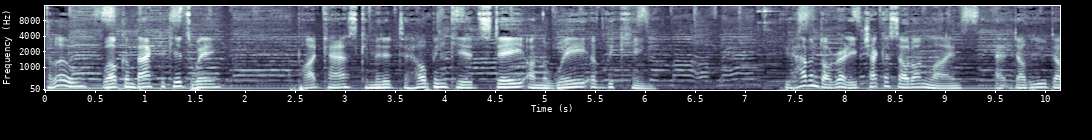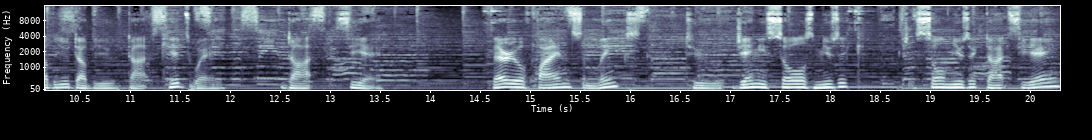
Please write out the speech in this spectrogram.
Hello, welcome back to Kids Way, a podcast committed to helping kids stay on the way of the King. If you haven't already, check us out online at www.kidsway.ca. There you'll find some links to Jamie Soul's music, which is soulmusic.ca,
